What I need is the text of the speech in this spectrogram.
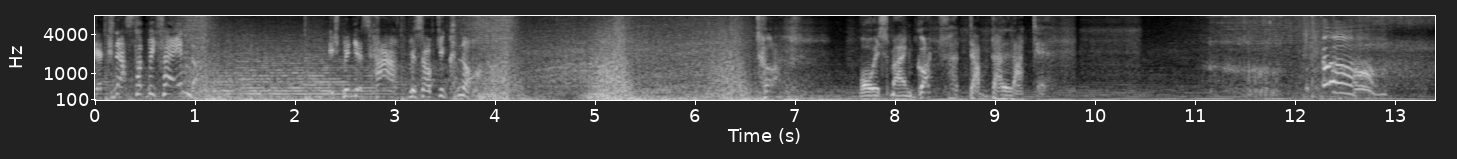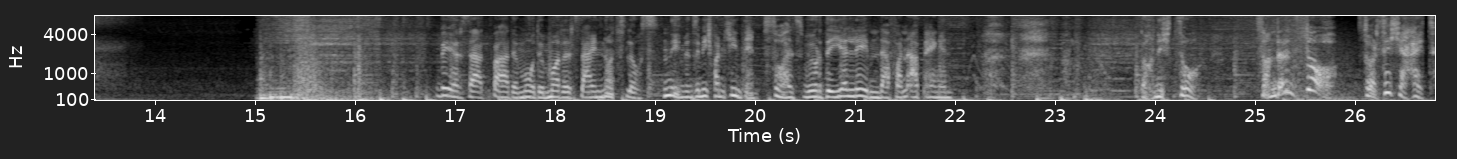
Der Knast hat mich verändert. Ich bin jetzt hart bis auf die Knochen. Toll. Wo ist mein gottverdammter Latte? Oh! Wer sagt, Bademodemodels seien nutzlos? Nehmen Sie mich von hinten, so als würde Ihr Leben davon abhängen. Doch nicht so, sondern so. Zur Sicherheit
